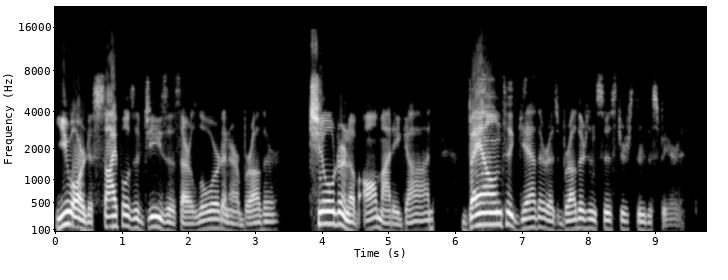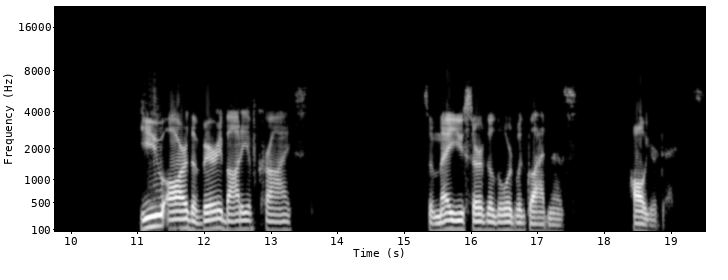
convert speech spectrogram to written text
You are disciples of Jesus, our Lord and our brother, children of Almighty God, bound together as brothers and sisters through the Spirit. You are the very body of Christ. So may you serve the Lord with gladness all your days.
